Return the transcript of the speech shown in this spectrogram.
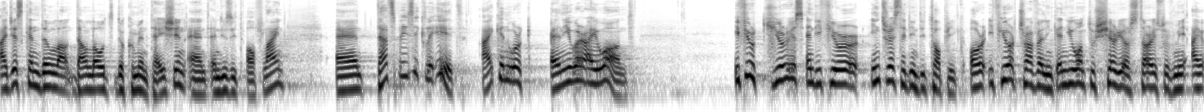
I just can download documentation and, and use it offline. And that's basically it. I can work anywhere I want. If you're curious and if you're interested in the topic, or if you are traveling and you want to share your stories with me, I,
